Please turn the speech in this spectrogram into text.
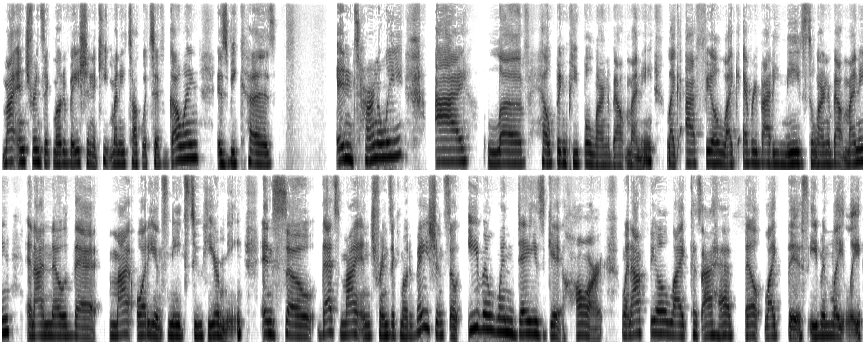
my intrinsic motivation to keep Money Talk with Tiff going is because internally, I love helping people learn about money. Like, I feel like everybody needs to learn about money. And I know that my audience needs to hear me. And so that's my intrinsic motivation. So even when days get hard, when I feel like, because I have felt like this even lately,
